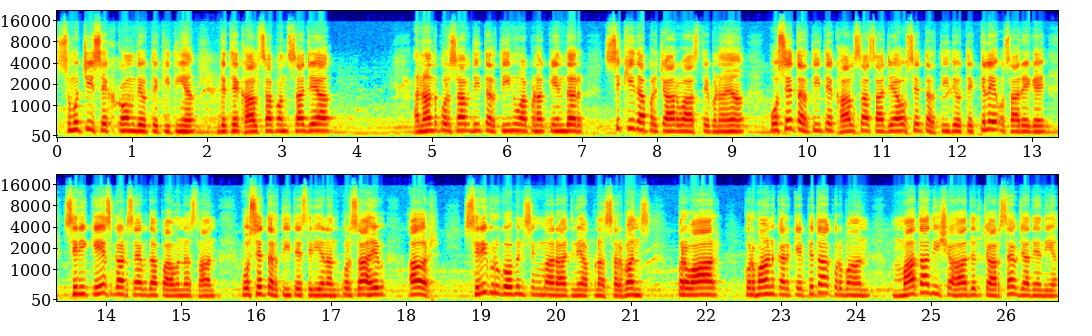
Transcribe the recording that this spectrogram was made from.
ਸਮੁੱਚੀ ਸਿੱਖ ਕੌਮ ਦੇ ਉੱਤੇ ਕੀਤੀਆਂ, ਜਿੱਥੇ ਖਾਲਸਾ ਪੰਥ ਸਾਜਿਆ। ਆਨੰਦਪੁਰ ਸਾਹਿਬ ਦੀ ਧਰਤੀ ਨੂੰ ਆਪਣਾ ਕੇਂਦਰ ਸਿੱਖੀ ਦਾ ਪ੍ਰਚਾਰ ਵਾਸਤੇ ਬਣਾਇਆ। ਉਸੇ ਧਰਤੀ ਤੇ ਖਾਲਸਾ ਸਾਜਿਆ, ਉਸੇ ਧਰਤੀ ਦੇ ਉੱਤੇ ਕਿਲੇ ਉਸਾਰੇ ਗਏ। ਸ੍ਰੀ ਕੇਸਗੜ੍ਹ ਸਾਹਿਬ ਦਾ ਪਾਵਨ ਸਥਾਨ, ਉਸੇ ਧਰਤੀ ਤੇ ਸ੍ਰੀ ਅਨੰਦਪੁਰ ਸਾਹਿਬ ਔਰ ਸ੍ਰੀ ਗੁਰੂ ਗੋਬਿੰਦ ਸਿੰਘ ਮਹਾਰਾਜ ਨੇ ਆਪਣਾ ਸਰਬੰਸ, ਪਰਿਵਾਰ ਕੁਰਬਾਨ ਕਰਕੇ ਪਿਤਾ ਕੁਰਬਾਨ, ਮਾਤਾ ਦੀ ਸ਼ਹਾਦਤ ਚਾਰ ਸਾਹਿਬਜ਼ਾਦਿਆਂ ਦੀਆਂ,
